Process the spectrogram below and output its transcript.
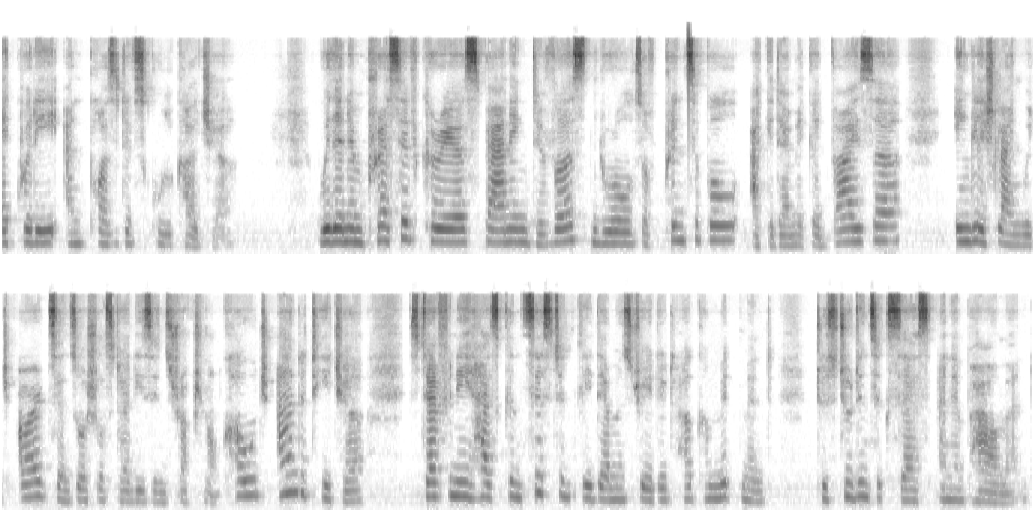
equity, and positive school culture. With an impressive career spanning diverse roles of principal, academic advisor, English language arts and social studies instructional coach, and a teacher, Stephanie has consistently demonstrated her commitment to student success and empowerment.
